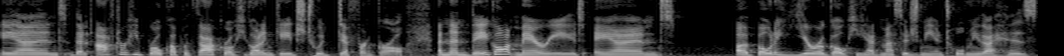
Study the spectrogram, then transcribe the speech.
and then after he broke up with that girl he got engaged to a different girl. And then they got married and about a year ago he had messaged me and told me that his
